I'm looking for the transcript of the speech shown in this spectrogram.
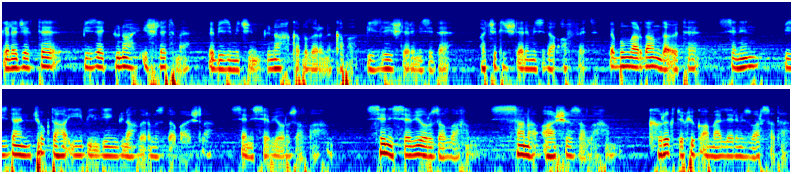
Gelecekte bize günah işletme ve bizim için günah kapılarını kapat. Gizli işlerimizi de açık işlerimizi de affet ve bunlardan da öte senin bizden çok daha iyi bildiğin günahlarımızı da bağışla. Seni seviyoruz Allah'ım. Seni seviyoruz Allah'ım. Sana aşığız Allah'ım. Kırık dökük amellerimiz varsa da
